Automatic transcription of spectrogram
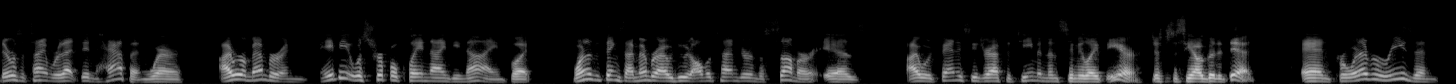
there was a time where that didn't happen where i remember and maybe it was triple play 99 but one of the things i remember i would do it all the time during the summer is I would fantasy draft a team and then simulate the year just to see how good it did. And for whatever reason,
